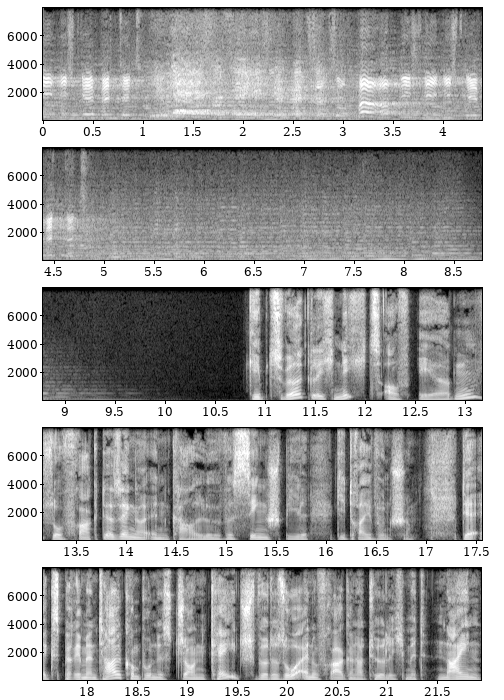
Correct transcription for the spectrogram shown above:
Ich nicht gewettet. Jesus nicht gebettet. So hab ich die nicht gewettet. Gibt's wirklich nichts auf Erden? So fragt der Sänger in Karl Löwes Singspiel Die drei Wünsche. Der Experimentalkomponist John Cage würde so eine Frage natürlich mit Nein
